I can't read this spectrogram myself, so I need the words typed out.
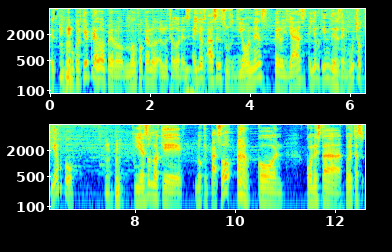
Es como cualquier creador, pero me voy a enfocar en los luchadores. Ellos hacen sus guiones, pero ya ellos lo tienen desde mucho tiempo. Y eso es lo que lo que pasó con con esta con estas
